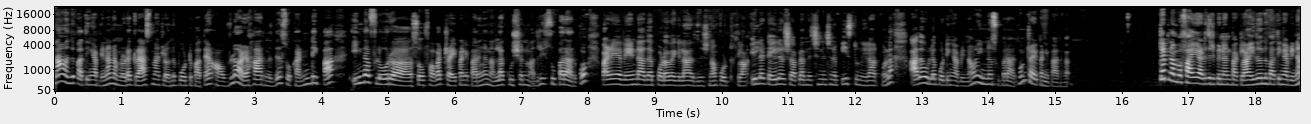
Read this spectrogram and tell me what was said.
நான் வந்து பார்த்திங்க அப்படின்னா நம்மளோட கிராஸ் மேட்டில் வந்து போட்டு பார்த்தேன். அவ்வளோ அழகாக இருந்தது. ஸோ கண்டிப்பாக இந்த ஃப்ளோர் சோஃபாவை ட்ரை பண்ணி பாருங்கள் நல்லா குஷன் மாதிரி சூப்பராக இருக்கும். பழைய வேண்டாத புடவைகள்லாம் இருந்துச்சுன்னா போட்டுக்கலாம். இல்லை டெய்லர் ஷாப்பில் அந்த சின்ன சின்ன பீஸ் துணிலாம் இருக்கும்ல அதை உள்ளே போட்டிங்க அப்படின்னா இன்னும் சூப்பராக இருக்கும். ட்ரை பண்ணி பாருங்கள் ஸ்டெப் நம்பர் ஃபைவ் அடுத்துட்டு என்னன்னு பார்க்கலாம். இது வந்து பார்த்திங்க அப்படின்னா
